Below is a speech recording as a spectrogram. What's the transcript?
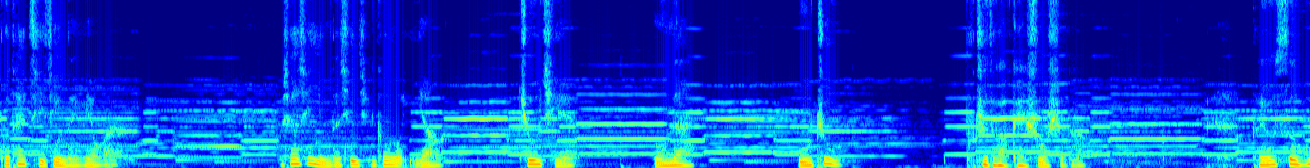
不太寂静的夜晚，我相信你们的心情跟我一样，纠结、无奈。无助，不知道该说什么，可又似乎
